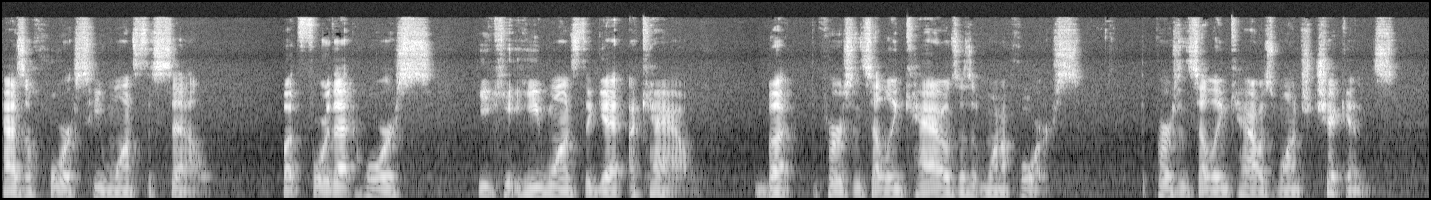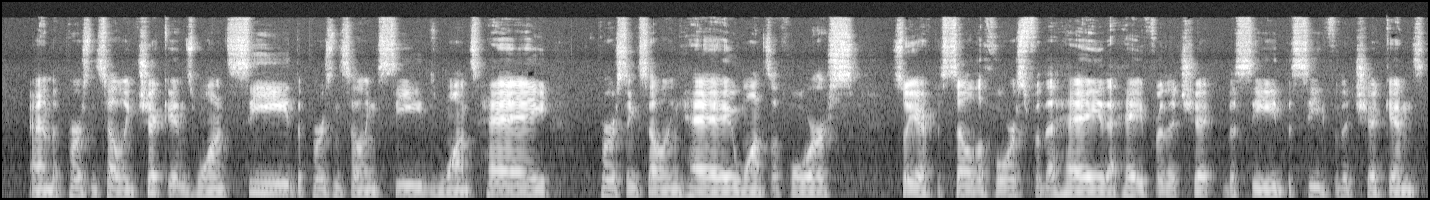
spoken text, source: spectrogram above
has a horse he wants to sell, but for that horse, he, he wants to get a cow, but the person selling cows doesn't want a horse. Person selling cows wants chickens, and the person selling chickens wants seed, the person selling seeds wants hay, the person selling hay wants a horse, so you have to sell the horse for the hay, the hay for the chick, the seed, the seed for the chickens,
